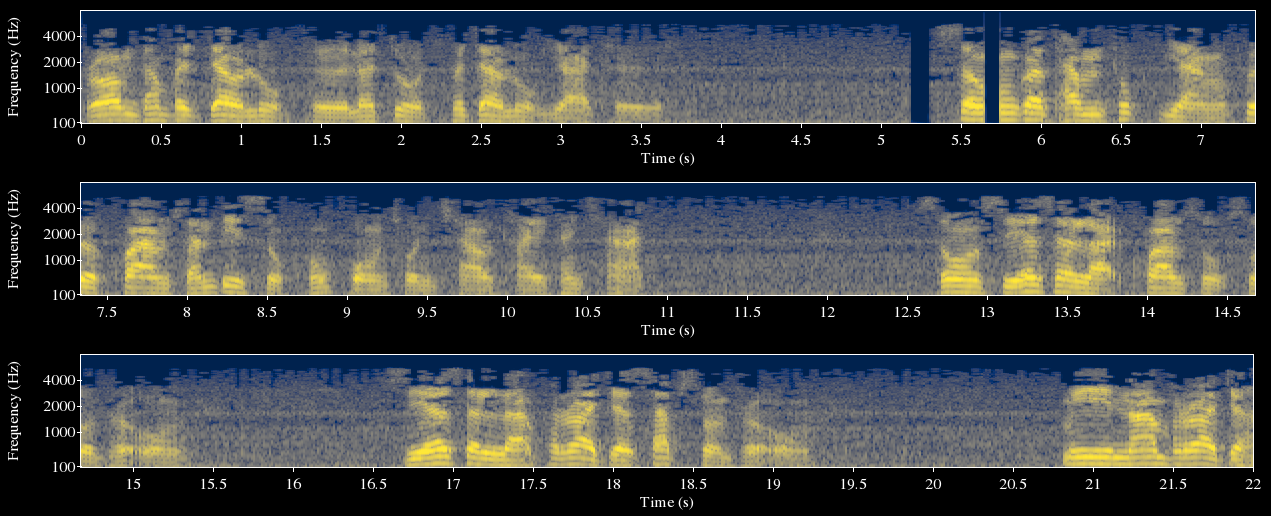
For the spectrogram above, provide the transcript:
พร้อมทั้งพระเจ้าลูกเธอและจูดพระเจ้าลูกยาเธอ ทรงกระทำทุกอย่างเพื่อความสันติสุขของปวงชนชาวไทยทั้งชาติ ทรงเสียสละความสุขส่วนพระองค์ เสียสละพระราชทรัพย์ส่วนพระองค์ มีน้ำพระราชห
